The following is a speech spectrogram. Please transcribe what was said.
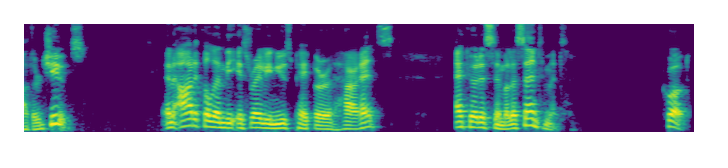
other Jews. An article in the Israeli newspaper Haaretz echoed a similar sentiment. Quote,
